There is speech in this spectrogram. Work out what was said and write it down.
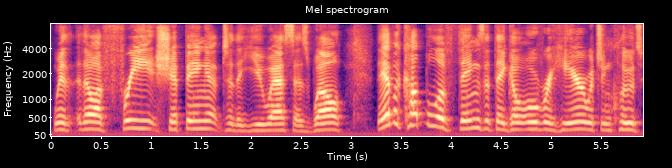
With they'll have free shipping to the US as well. They have a couple of things that they go over here, which includes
